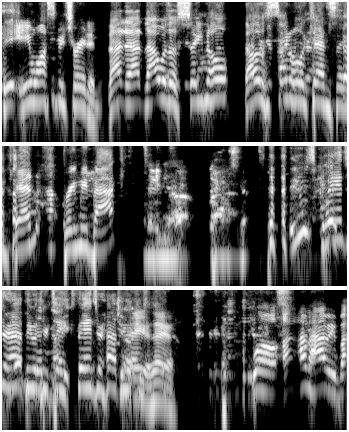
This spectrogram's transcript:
He, he wants to be traded. That that that was a signal. That was a signal to Ken saying, "Ken, bring me back." He was good. Fans are happy with your take. Fans are happy There you, there. You. Well, I, I'm happy, but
